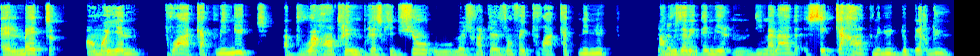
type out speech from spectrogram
elles mettent en moyenne 3 à 4 minutes à pouvoir rentrer une prescription ou le soin qu'elles ont fait 3 à 4 minutes. Quand vous avez 10 malades, c'est 40 minutes de perdu.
